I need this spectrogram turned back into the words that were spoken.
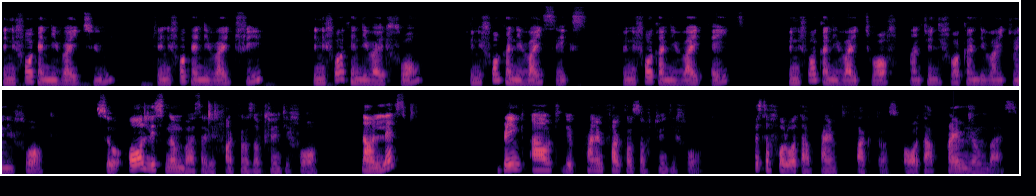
24 can divide 2, 24 can divide 3, 24 can divide 4, 24 can divide 6, 24 can divide 8, 24 can divide 12, and 24 can divide 24. So all these numbers are the factors of 24. Now let's bring out the prime factors of 24. First of all, what are prime factors or what are prime numbers?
